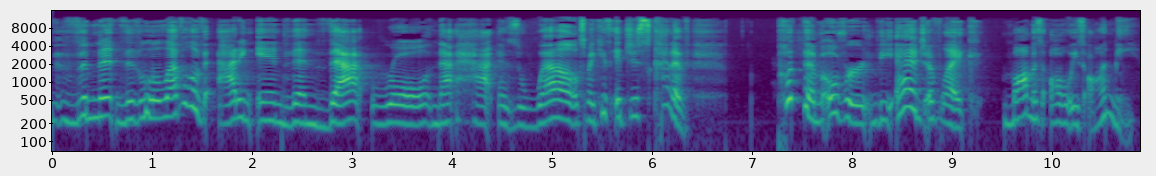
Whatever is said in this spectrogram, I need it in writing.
the, the level of adding in then that role and that hat as well to my kids, it just kind of put them over the edge of like, mom is always on me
